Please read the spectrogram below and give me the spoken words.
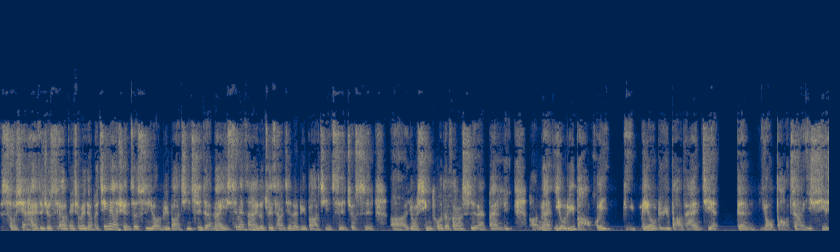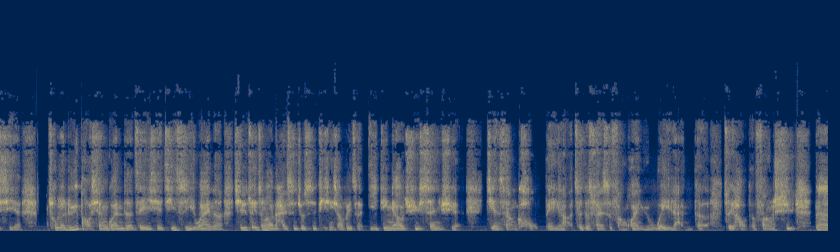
首先还是就是要跟消费者讲，尽量选择是有履保机制的。那以市面上一个最常见的履保机制就是呃用信托的方式来办理。好，那有履保会比没有履保的案件更有保障一些些。除了旅保相关的这一些机制以外呢，其实最重要的还是就是提醒消费者一定要去慎选建商口碑啦，这个算是防患于未然的最好的方式。那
